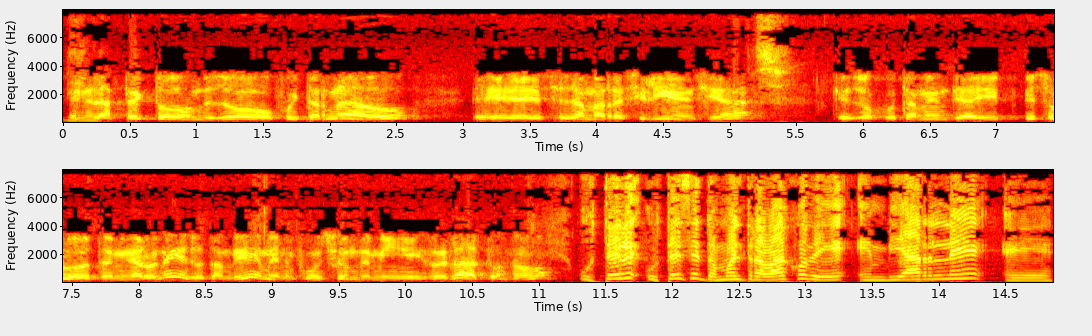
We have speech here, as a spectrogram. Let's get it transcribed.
En el aspecto donde yo fui ternado, eh, se llama resiliencia, que yo justamente ahí, eso lo determinaron ellos también en función de mis relatos, ¿no? Usted, usted se tomó el trabajo de enviarle eh,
